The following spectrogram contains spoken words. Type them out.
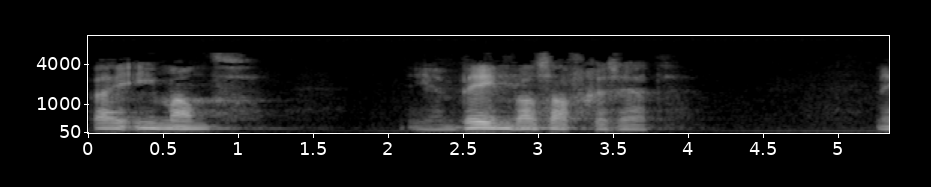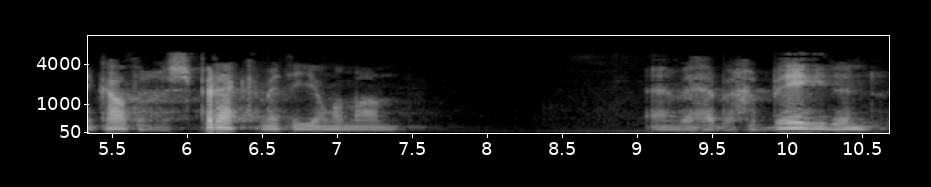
bij iemand die een been was afgezet. En ik had een gesprek met die jonge man. En we hebben gebeden.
